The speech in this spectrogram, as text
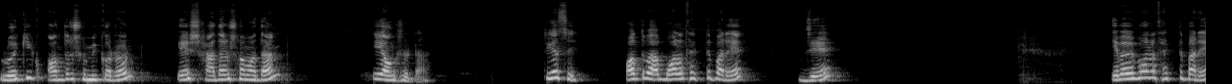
রৈখিক অন্তর সমীকরণ এর সাধারণ সমাধান এই অংশটা। ঠিক আছে? অথবা বলা থাকতে পারে যে এভাবে বলা থাকতে পারে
